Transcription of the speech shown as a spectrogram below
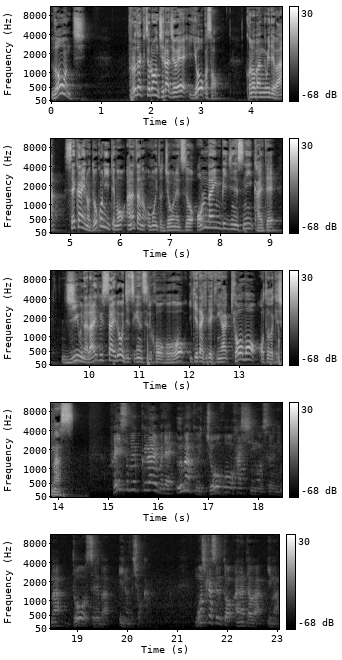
ローンチプロダクトローンチラジオへようこそ。この番組では世界のどこにいてもあなたの思いと情熱をオンラインビジネスに変えて自由なライフスタイルを実現する方法を池田秀樹が今日もお届けします。Facebook ライブでうまく情報発信をするにはどうすればいいのでしょうか。もしかするとあなたは今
